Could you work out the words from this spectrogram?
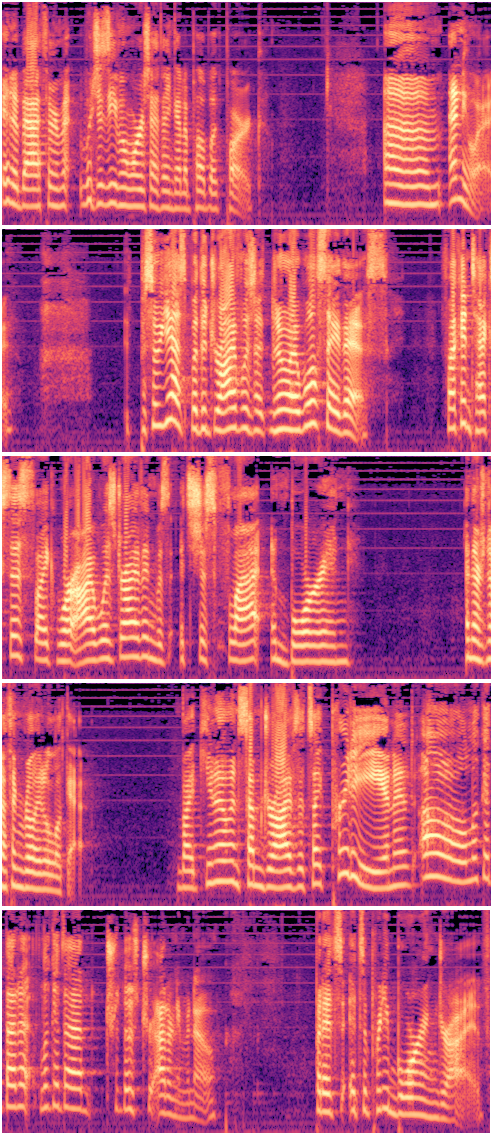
in a bathroom, which is even worse, I think, at a public park. Um. Anyway, so yes, but the drive was no. I will say this: fucking Texas, like where I was driving, was it's just flat and boring, and there's nothing really to look at. Like you know, in some drives, it's like pretty, and it oh look at that, look at that, tr- those. I don't even know, but it's it's a pretty boring drive.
